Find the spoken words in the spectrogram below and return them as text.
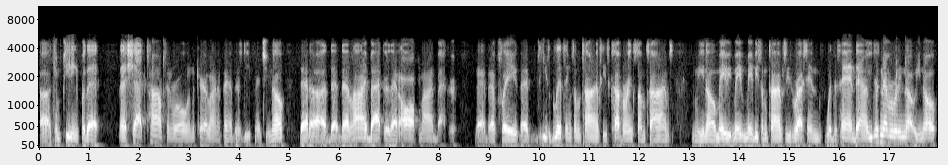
uh, competing for that that Shaq Thompson role in the Carolina Panthers defense. You know that uh, that that linebacker, that off linebacker that that play that he's blitzing sometimes, he's covering sometimes. You know, maybe maybe maybe sometimes he's rushing with his hand down. You just never really know. You know,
